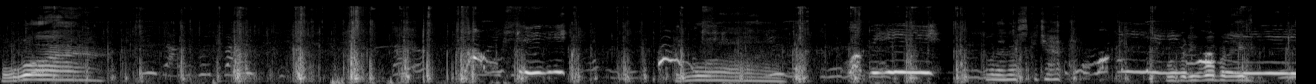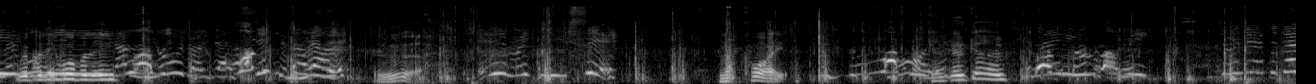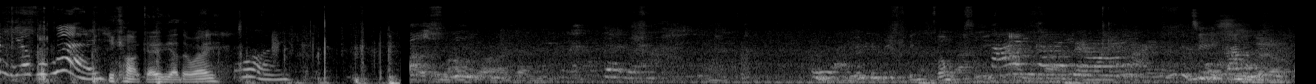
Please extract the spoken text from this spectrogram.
Wow. Whoa. Wobbly. Come on then, Oscar Jack. Wobbly. Wobbly wobbly. Wibbly wobbly. Wobbly. It makes me sick. Not quite. Wobbly. Go, go, go. Wobbly. So we do it again the other way. You can't go the other way. Why? Yeah.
